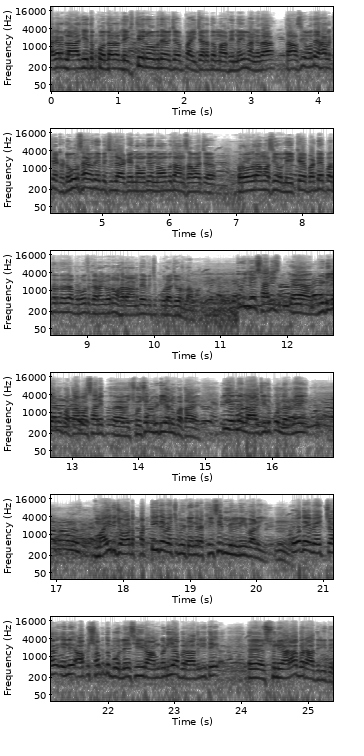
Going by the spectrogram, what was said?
ਅਗਰ ਲਾਲਜੀਤ ਭੁੱਲਰ ਲਿਖਤੀ ਰੂਪ ਦੇ ਵਿੱਚ ਭਾਈਚਾਰੇ ਤੋਂ ਮਾਫੀ ਨਹੀਂ ਮੰਗਦਾ ਤਾਂ ਅਸੀਂ ਉਹਦੇ ਹਲਕੇ ਖਡੂਰ ਸਾਹਿਬ ਦੇ ਵਿੱਚ ਜਾ ਕੇ 9 ਦੇ 9 ਵਿਧਾਨ ਸਭਾ 'ਚ ਪ੍ਰੋਗਰਾਮ ਅਸੀਂ ਉਹ ਲਿਖ ਕੇ ਵੱਡੇ ਪੱਧਰ ਤੇ ਉਹਦਾ ਵਿਰੋਧ ਕਰਾਂਗੇ ਉਹਨੂੰ ਹਰਾਉਣ ਦੇ ਵਿੱਚ ਪੂਰਾ ਜ਼ੋਰ ਲਾਵਾਂਗੇ। ਕਿਉਂਕਿ ਜੇ ਸਾਰੀ ਮੀਡੀਆ ਨੂੰ ਪਤਾ ਵਾ ਸਾਰੇ ਸੋਸ਼ਲ ਮੀਡੀਆ ਨੂੰ ਪਤਾ ਹੈ ਵੀ ਇਹਨੇ ਲਾਲਜੀਤ ਭੁੱਲਰ ਨੇ ਮਾਈ ਰਿਜ਼ੋਰਟ ਪੱਟੀ ਦੇ ਵਿੱਚ ਮੀਟਿੰਗ ਰੱਖੀ ਸੀ ਮਿਲਣੀ ਵਾਲੀ। ਉਹਦੇ ਵਿੱਚ ਇਹਨੇ ਆਪ ਸ਼ਬਦ ਬੋਲੇ ਸੀ ਰਾਮਗੜੀਆ ਬਰਾਦਰੀ ਤੇ ਅ, ਸੁਨਿਆਰਾ ਬਰਾਦਰੀ ਤੇ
